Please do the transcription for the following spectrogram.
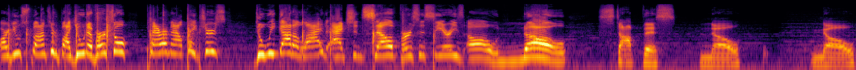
Are you sponsored by Universal? Paramount Pictures? Do we got a live action Cell versus series? Oh no! Stop this. No. No.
